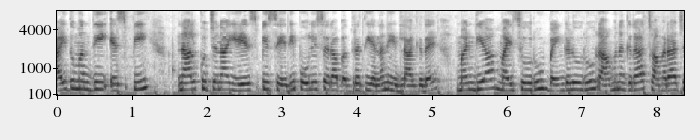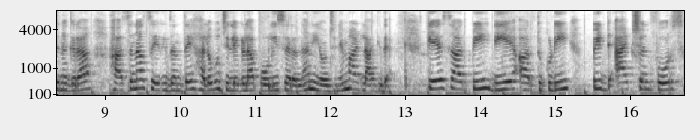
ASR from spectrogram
ಐದು ಮಂದಿ ಎಸ್ಪಿ, ನಾಲ್ಕು ಜನ ಎಎಸ್ಪಿ ಸೇರಿ ಪೊಲೀಸರ ಭದ್ರತೆಯನ್ನ ನೀಡಲಾಗಿದೆ. ಮಂಡ್ಯ, ಮೈಸೂರು, ಬೆಂಗಳೂರು, ರಾಮನಗರ, ಚಾಮರಾಜನಗರ, ಹಾಸನ ಸೇರಿದಂತೆ ಹಲವು ಜಿಲ್ಲೆಗಳ ಪೊಲೀಸರನ್ನ ನಿಯೋಜನೆ ಮಾಡಲಾಗಿದೆ. ಕೆಎಸ್ಆರ್ಪಿ, ಡಿಎಆರ್ ತುಕುಡಿ, ಪಿಡ್ ಆಕ್ಷನ್ ಫೋರ್ಸ್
